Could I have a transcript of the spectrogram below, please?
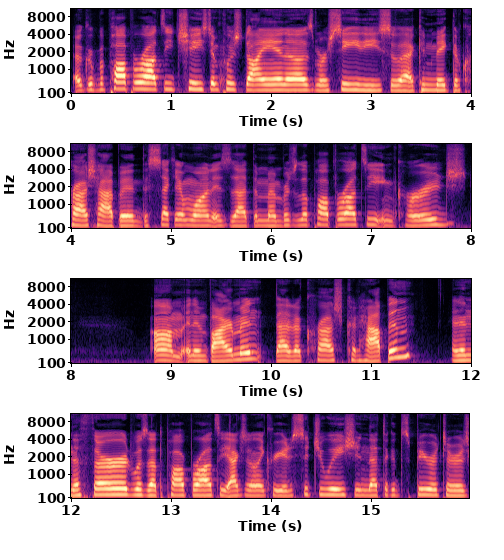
a group of paparazzi chased and pushed Diana's Mercedes so that can make the crash happen. The second one is that the members of the paparazzi encouraged um, an environment that a crash could happen. And then the third was that the paparazzi accidentally created a situation that the conspirators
